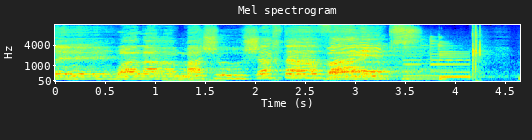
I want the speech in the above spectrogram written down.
וואלה משהו שחטה וייבס.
